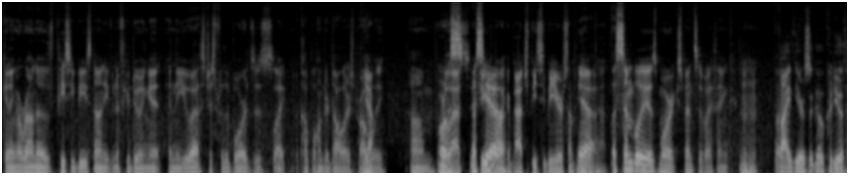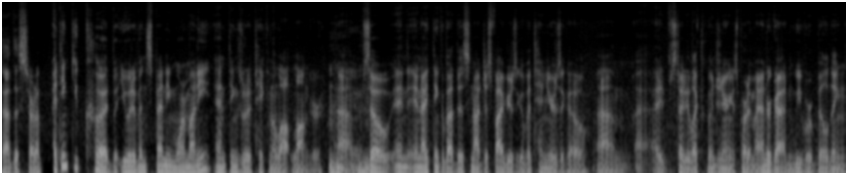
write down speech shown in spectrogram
Getting a run of PCBs done, even if you're doing it in the U.S. just for the boards, is like a couple hundred dollars probably. Yeah. Um, or less if you yeah. get like a batch PCB or something. Yeah, like assembly is more expensive, I think. Mm-hmm. Five years ago, could you have had this startup? I think you could, but you would have been spending more money, and things would have taken a lot longer. Mm-hmm. Um, mm-hmm. So, and and I think about this not just five years ago, but ten years ago. Um, I studied electrical engineering as part of my undergrad, and we were building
